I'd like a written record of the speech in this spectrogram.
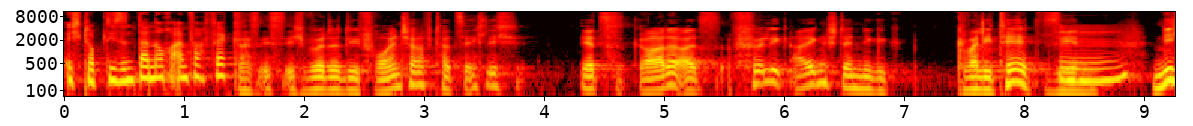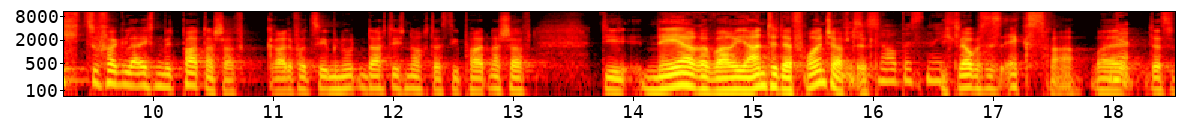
ich glaube, die sind dann auch einfach weg. Das ist, ich würde die Freundschaft tatsächlich jetzt gerade als völlig eigenständige Qualität sehen. Mhm. Nicht zu vergleichen mit Partnerschaft. Gerade vor zehn Minuten dachte ich noch, dass die Partnerschaft die nähere Variante der Freundschaft Ich ist. glaube es nicht. Ich glaube, es ist extra, weil Ja. das,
